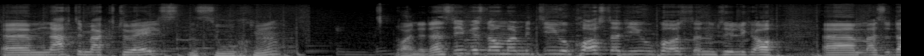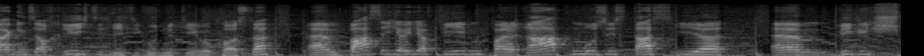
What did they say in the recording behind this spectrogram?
ähm, nach dem aktuellsten suchen. Freunde. Dann sehen wir es nochmal mit Diego Costa. Diego Costa natürlich auch, ähm, also da ging es auch richtig, richtig gut mit Diego Costa. Ähm, was ich euch auf jeden Fall raten muss, ist, dass ihr ähm, wirklich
